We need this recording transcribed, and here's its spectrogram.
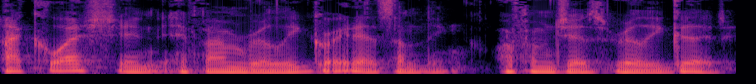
I question if I'm really great at something or if I'm just really good.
